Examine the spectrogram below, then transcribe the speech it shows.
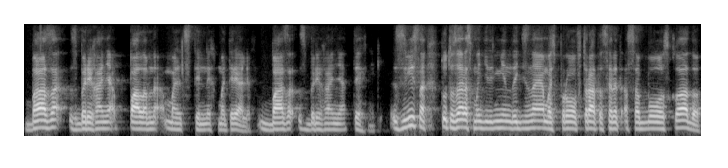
база зберігання паливно-мальстильних матеріалів, база зберігання техніки. Звісно, тут зараз ми не дізнаємось про втрати серед особового складу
